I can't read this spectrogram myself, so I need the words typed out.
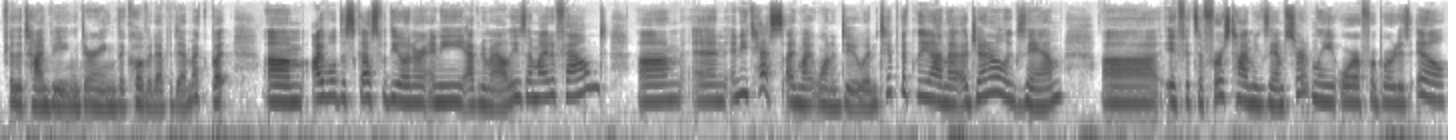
for the time being during the COVID epidemic. But um, I will discuss with the owner any abnormalities I might have found um, and any tests I might want to do. And typically on a, a general exam, uh, if it's a first time exam, certainly, or if a bird is ill,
